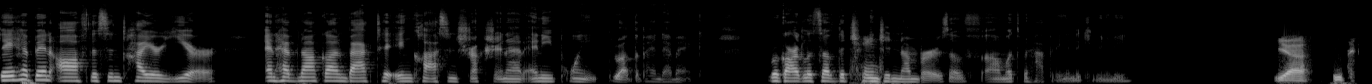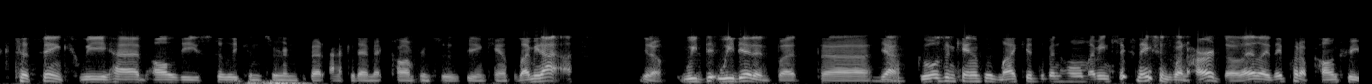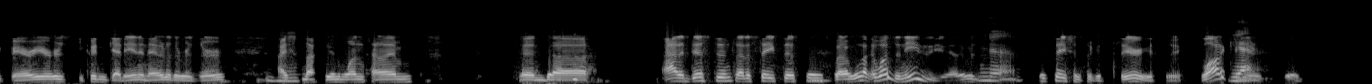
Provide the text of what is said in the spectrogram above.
They have been off this entire year and have not gone back to in class instruction at any point throughout the pandemic, regardless of the change in numbers of um, what's been happening in the community. Yeah, to think we had all these silly concerns about academic conferences being canceled. I mean, I, you know, we di- we didn't, but uh, yeah, schools been canceled. My kids have been home. I mean, Six Nations went hard though. They like they put up concrete barriers. You couldn't get in and out of the reserve. I Mhm. snuck in one time, and uh, at a distance, at a safe distance, but it, it wasn't easy. It was Yeah. Six Nations took it seriously. A lot of Yeah. communities did.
